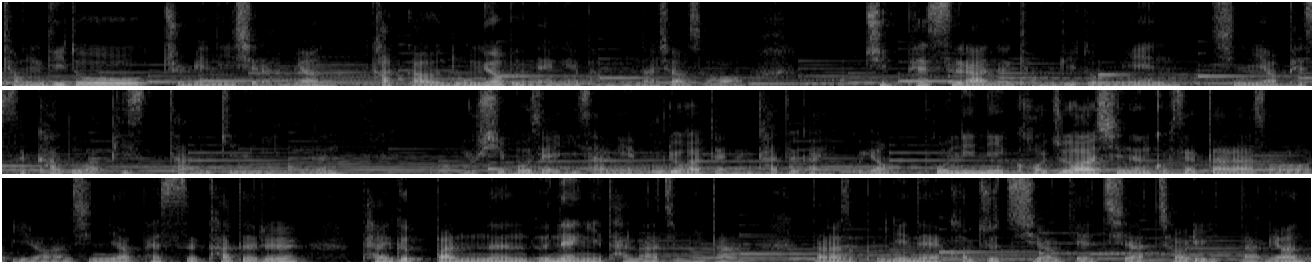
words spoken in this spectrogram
경기도 주민이시라면 가까운 농협은행에 방문하셔서 어, G패스라는 경기도민 시니어 패스 카드와 비슷한 기능이 있는 어, 65세 이상의 무료가 되는 카드가 있고요. 본인이 거주하시는 곳에 따라서 이런 시니어 패스 카드를 발급받는 은행이 달라집니다. 따라서 본인의 거주 지역에 지하철이 있다면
